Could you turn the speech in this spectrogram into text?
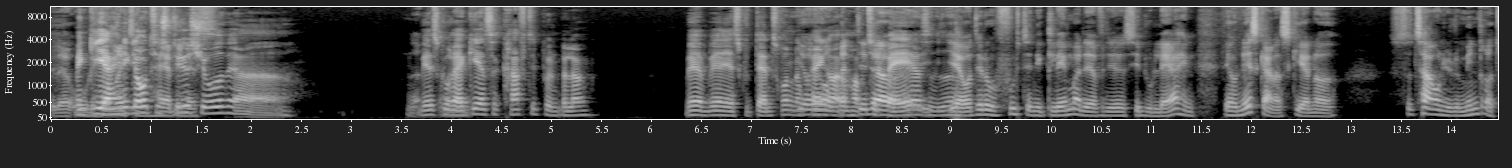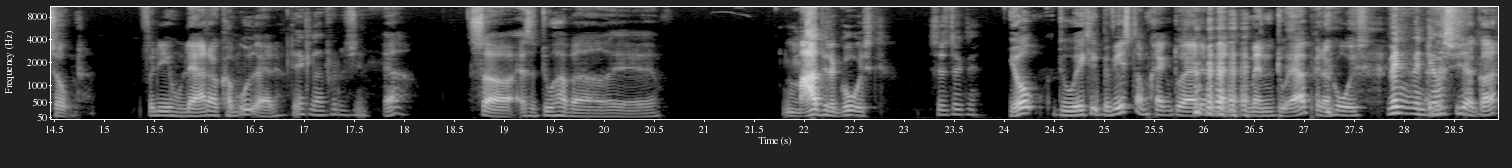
det der Men giver han ikke lov til at styre showet ved at, ved at skulle reagere så kraftigt på en ballon? Ved, ved at jeg skulle danse rundt omkring og hoppe det tilbage der, og så videre? Ja, og det du fuldstændig glemmer, det er, fordi jeg siger, du lærer hende. Det er jo næste gang, der sker noget, så tager hun jo det mindre tungt, fordi hun lærte at komme ud af det. Det er jeg glad for, at du siger. Ja. Så altså, du har været... Øh... Meget pædagogisk. Synes du ikke det? Jo, du er ikke helt bevidst omkring, du er det, men, men du er pædagogisk. Men, men det Og er det også, synes jeg er godt.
